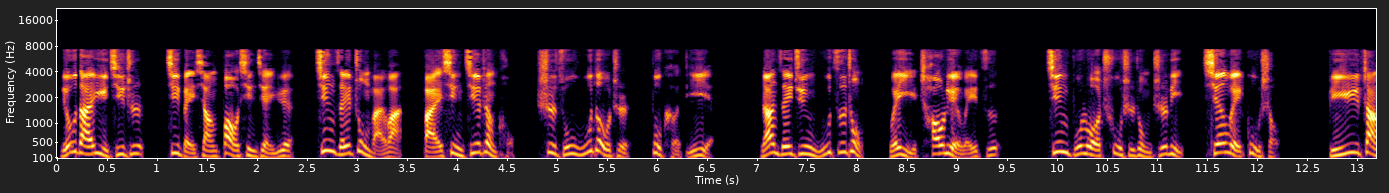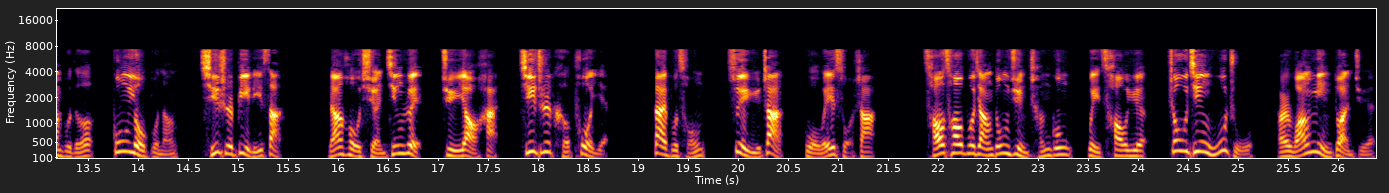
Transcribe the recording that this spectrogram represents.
刘岱欲击之，击北向报信谏曰：“金贼众百万，百姓皆震恐，士卒无斗志，不可敌也。然贼军无辎重，唯以超略为资。今不若处士众之力，先为固守。”比喻战不得，攻又不能，其势必离散。然后选精锐，据要害，击之可破也。待不从，遂与战，果为所杀。曹操部将东郡陈宫谓操曰：“周今无主，而亡命断绝。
